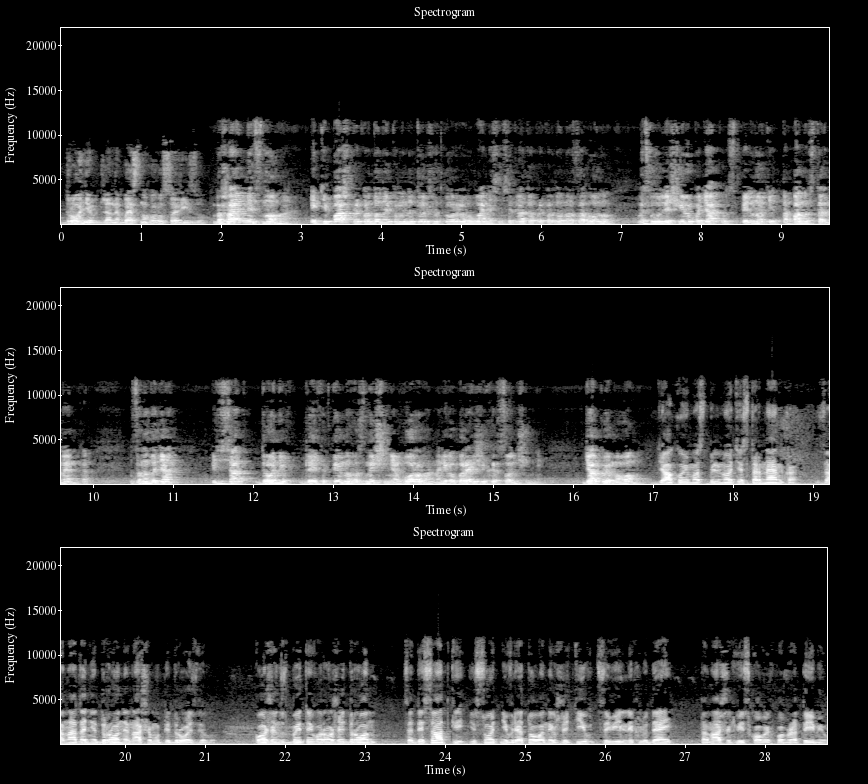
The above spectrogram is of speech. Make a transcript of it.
дронів для небесного русорізу. Бажаємо міцного. Екіпаж прикордонної комендатури швидкого реагування 79-го прикордонного загону висловлює щиру подяку спільноті та пану Стерненка за надання 50 дронів для ефективного знищення ворога на лівобережжі Херсонщини. Дякуємо вам. Дякуємо спільноті Стерненка за надані дрони нашому підрозділу. Кожен збитий ворожий дрон це десятки і сотні врятованих життів цивільних людей та наших військових побратимів.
